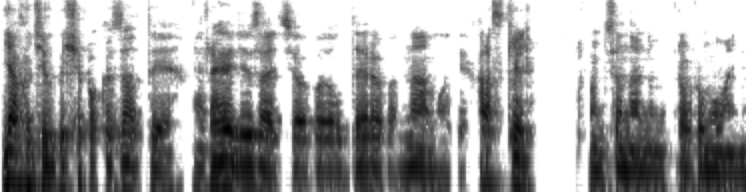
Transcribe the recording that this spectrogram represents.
Я хотів би ще показати реалізацію AVL дерева на мові Haskell в функціональному програмуванні.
